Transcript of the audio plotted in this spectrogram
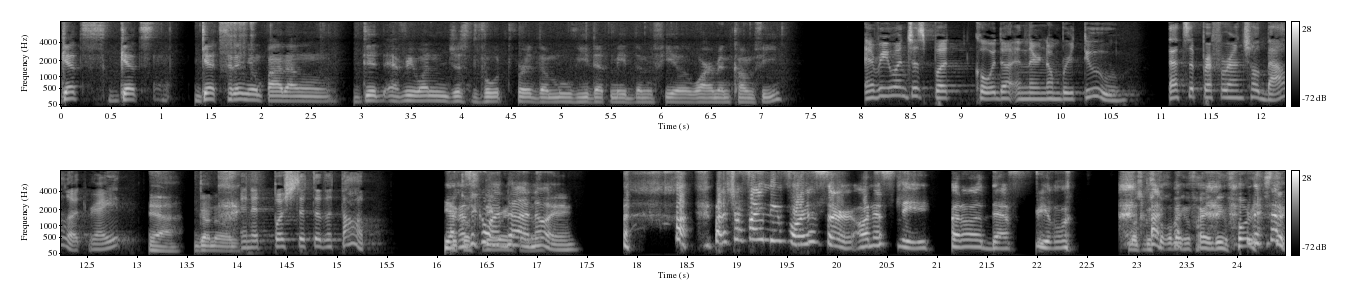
gets gets gets rin yung parang did everyone just vote for the movie that made them feel warm and comfy? Everyone just put Coda in their number two. That's a preferential ballot, right? yeah, Ganon. And it pushed it to the top. yeah, Because kasi they weren't, Coda ano eh. Parang siyang Finding Forrester, honestly. Pero deaf yung Mas gusto ko pa yung Finding Forrester.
